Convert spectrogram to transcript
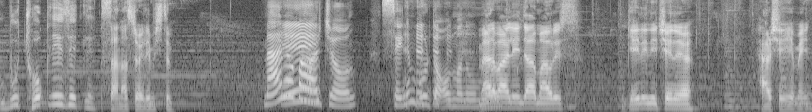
Bu çok lezzetli. Sana söylemiştim. Merhaba John. Senin burada olmanı umuyorum. Merhaba Linda, Maurice. Gelin içeri. Her şeyi yemeyin.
